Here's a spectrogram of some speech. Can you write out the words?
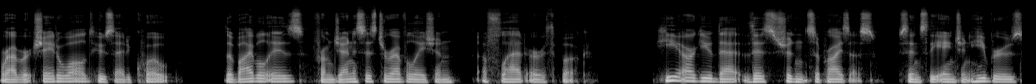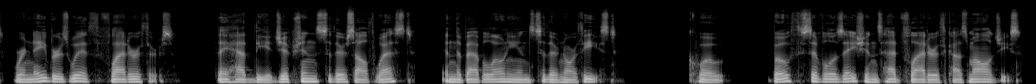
Robert Schadewald, who said, quote, The Bible is, from Genesis to Revelation, a flat earth book. He argued that this shouldn't surprise us, since the ancient Hebrews were neighbors with flat earthers. They had the Egyptians to their southwest and the Babylonians to their northeast. Quote, Both civilizations had flat earth cosmologies.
